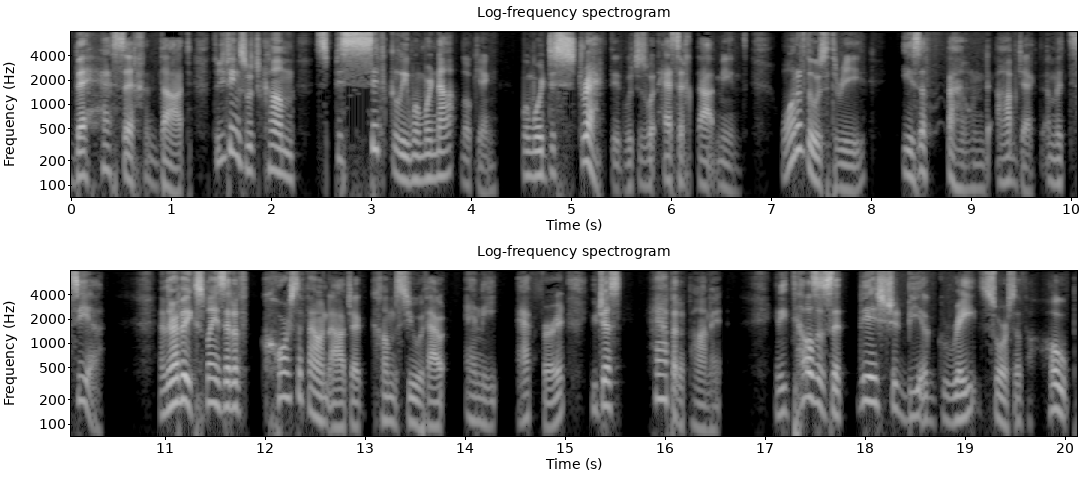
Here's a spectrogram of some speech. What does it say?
behesech dat, three things which come specifically when we're not looking, when we're distracted, which is what hesech dat means. One of those three is a found object, a mitzia. And the Rebbe explains that, of course, a found object comes to you without any effort. You just happen upon it. And he tells us that this should be a great source of hope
